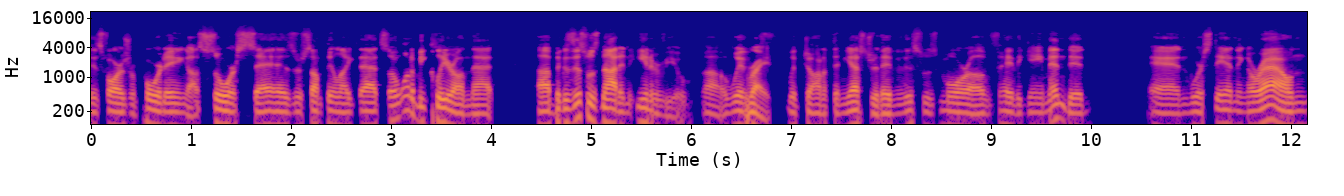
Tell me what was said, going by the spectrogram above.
as far as reporting, a source says, or something like that. So I want to be clear on that uh, because this was not an interview uh, with Right. with Jonathan yesterday. This was more of hey, the game ended, and we're standing around.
